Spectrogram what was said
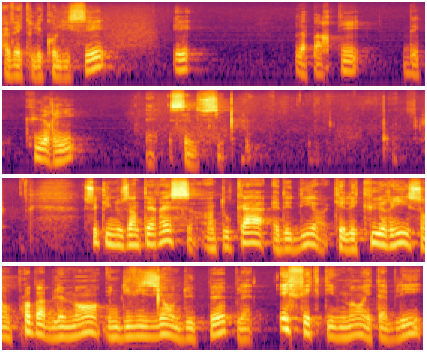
avec le Colisée et la partie des curies, celle-ci. Ce qui nous intéresse, en tout cas, est de dire que les curies sont probablement une division du peuple effectivement établie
